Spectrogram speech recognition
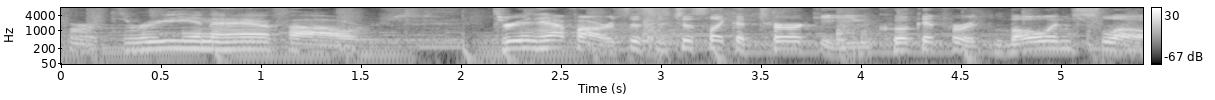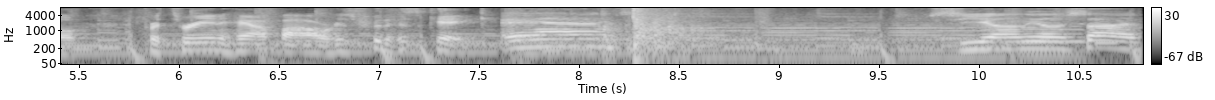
For three and a half hours. Three and a half hours. This is just like a turkey. You cook it for low and slow for three and a half hours for this cake. And see you on the other side.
